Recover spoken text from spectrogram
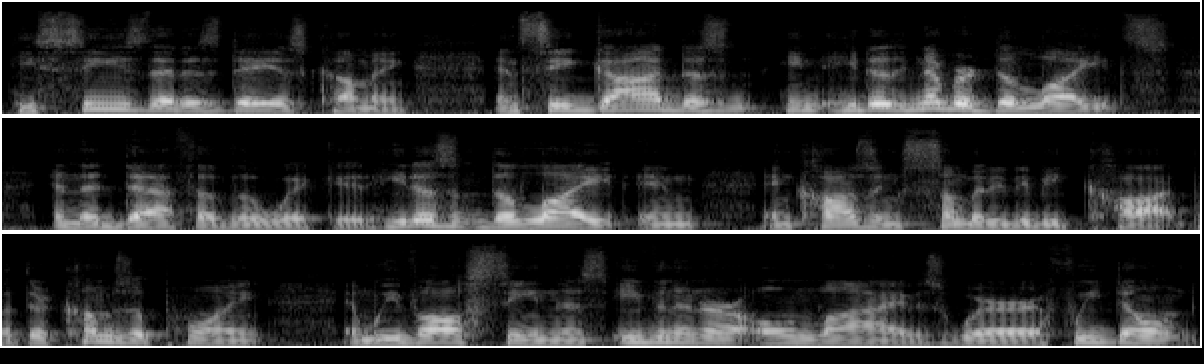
He sees that his day is coming. And see, God doesn't, he, he, does, he never delights in the death of the wicked. He doesn't delight in, in causing somebody to be caught. But there comes a point, and we've all seen this, even in our own lives, where if we don't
